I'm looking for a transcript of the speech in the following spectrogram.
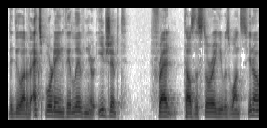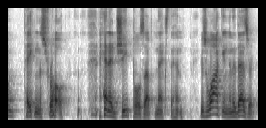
they do a lot of exporting. They live near Egypt. Fred tells the story. He was once, you know, taking a stroll, and a jeep pulls up next to him. He was walking in the desert,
